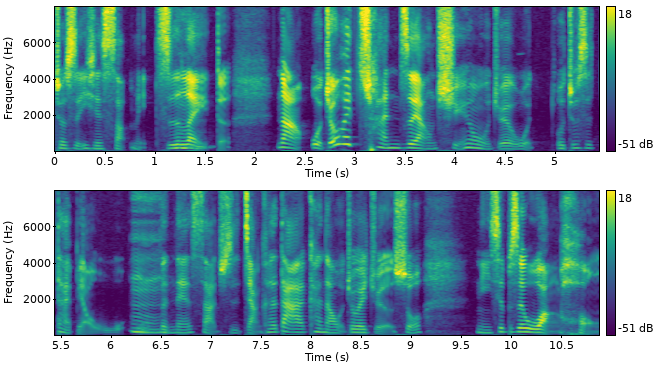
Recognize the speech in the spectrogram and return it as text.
就是一些 summit 之类的。那我就会穿这样去，因为我觉得我我就是代表我，嗯我 Vanessa 就是这样。可是大家看到我就会觉得说。你是不是网红？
